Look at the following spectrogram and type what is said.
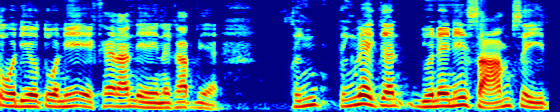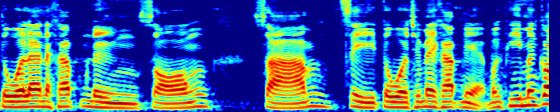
ตัวเดียวตัวนี้เองแค่นั้นเองนะครับเนี่ยถึงถึงเลขจะอยู่ในนี้ 3 4 ตัวแล้วนะครับ 1 2 3 4 ตัวใช่ไหมครับเนี่ยบางทีมันก็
